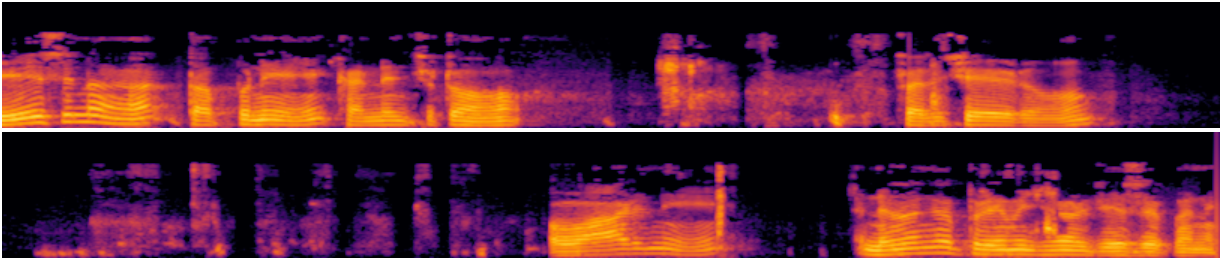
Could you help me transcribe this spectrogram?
చేసిన తప్పుని ఖండించటం సరిచేయడం వాడిని నిజంగా ప్రేమించిన వాడు చేసే పని.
